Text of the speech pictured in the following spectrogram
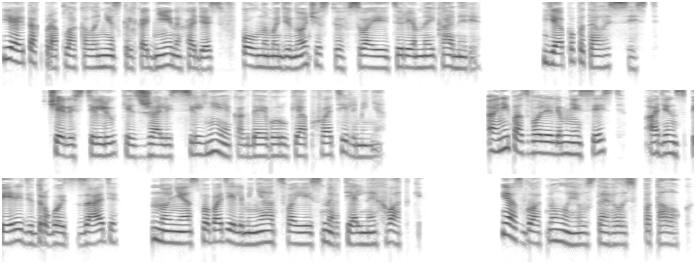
Я и так проплакала несколько дней, находясь в полном одиночестве в своей тюремной камере. Я попыталась сесть. Челюсти Люки сжались сильнее, когда его руки обхватили меня. Они позволили мне сесть, один спереди, другой сзади, но не освободили меня от своей смертельной хватки. Я сглотнула и уставилась в потолок.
